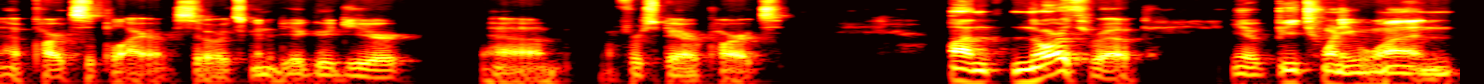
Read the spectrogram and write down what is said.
uh, part supplier. So it's going to be a good year um, for spare parts. On Northrop, you know, B21,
